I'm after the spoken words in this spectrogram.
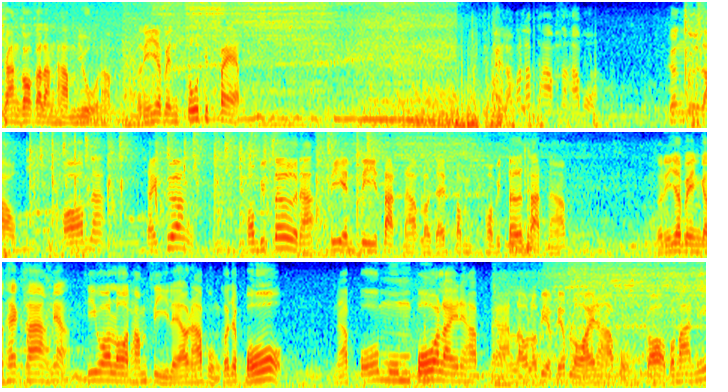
ช่างก็กำลังทำอยู่นะครับตอนนี้จะเป็นตู้ 18 18เราก็รับทำนะครับผมเครื่องมือเราพร้อมนะใช้เครื่องคอมพิวเตอร์นะ CNC ตัดนะครับ เราใช้คอมพิวเตอร์ตัดนะครับ ตัวนี้จะเป็นกระแทกข้างเนี่ย ที่ว่ารอทำสีแล้วนะครับ ผมก็จะโป๊ะ นะครับโป๊ะมุมโป๊ะอะไรนะครับ งานเราระเบียบเรียบร้อยนะครับผมก็ประมาณนี้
